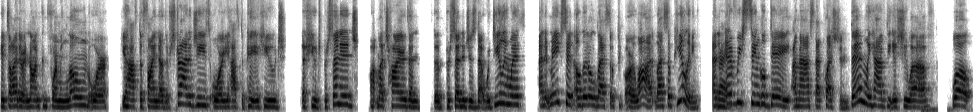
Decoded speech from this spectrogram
it's either a non conforming loan or you have to find other strategies or you have to pay a huge a huge percentage uh, much higher than the percentages that we're dealing with. And it makes it a little less, or a lot less appealing. And right. every single day I'm asked that question. Then we have the issue of, well,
